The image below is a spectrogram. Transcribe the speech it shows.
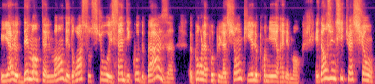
il y a le démantèlement des droits sociaux et syndicaux de base pour la population qui est le premier élément. Et dans une situation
